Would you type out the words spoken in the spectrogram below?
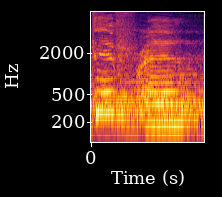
Different.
